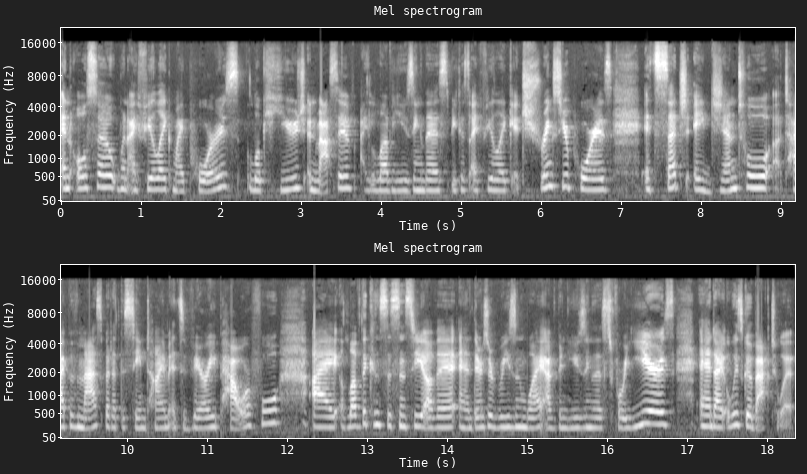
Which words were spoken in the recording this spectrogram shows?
and also when I feel like my pores look huge and massive, I love using this because I feel like it shrinks your pores. It's such a gentle uh, type of mask, but at the same time, it's very powerful. I love the consistency of it, and there's a reason why I've been using this for years, and I always go back to it.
